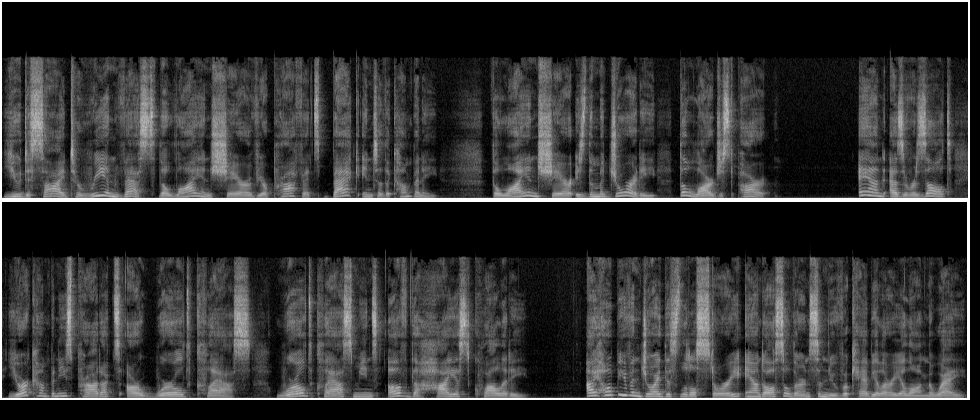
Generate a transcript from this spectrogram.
You decide to reinvest the lion's share of your profits back into the company. The lion's share is the majority, the largest part. And as a result, your company's products are world class. World class means of the highest quality. I hope you've enjoyed this little story and also learned some new vocabulary along the way.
